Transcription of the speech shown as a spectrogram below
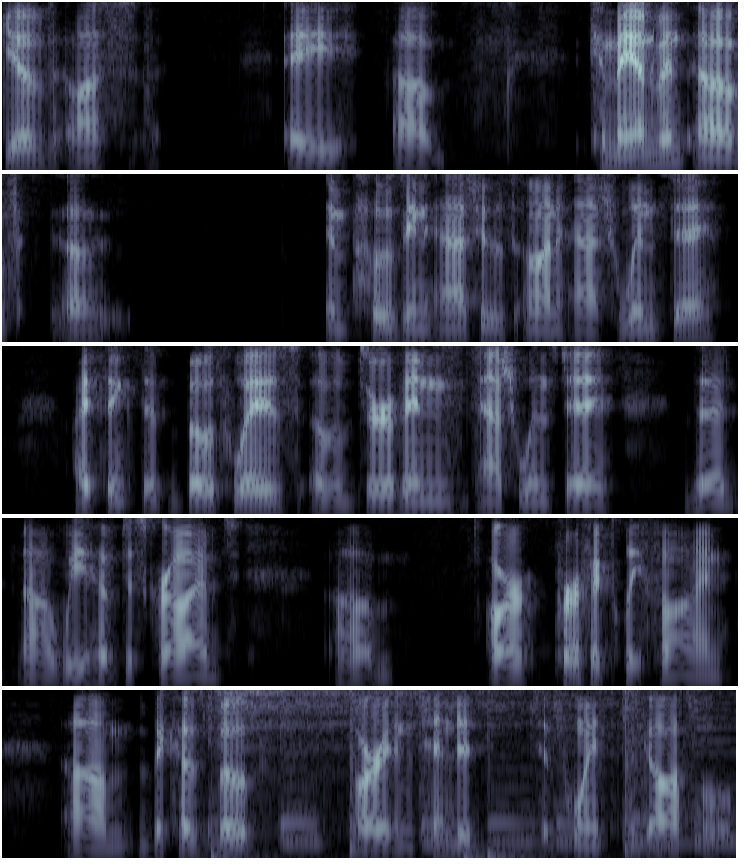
give us a uh, commandment of uh, imposing ashes on Ash Wednesday. I think that both ways of observing Ash Wednesday that uh, we have described um, are perfectly fine um, because both are intended to point to the gospel.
